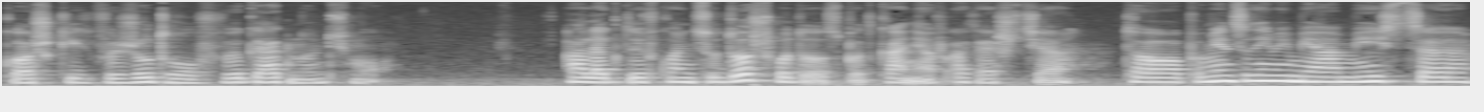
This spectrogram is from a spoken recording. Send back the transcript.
gorzkich wyrzutów, wygadnąć mu. Ale gdy w końcu doszło do spotkania w areszcie, to pomiędzy nimi miała miejsce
